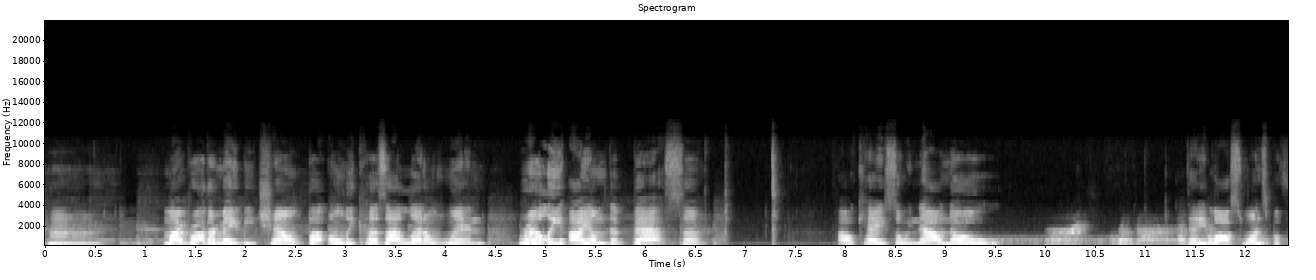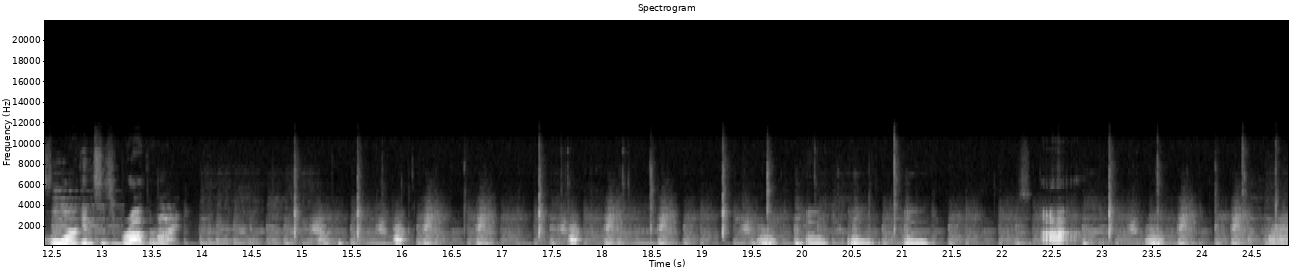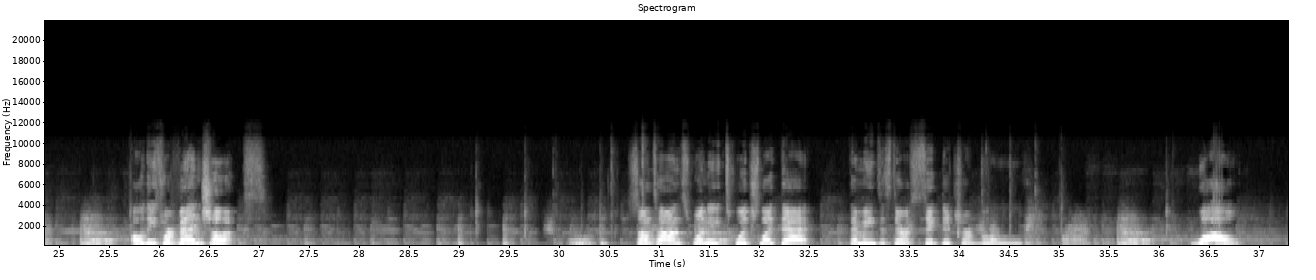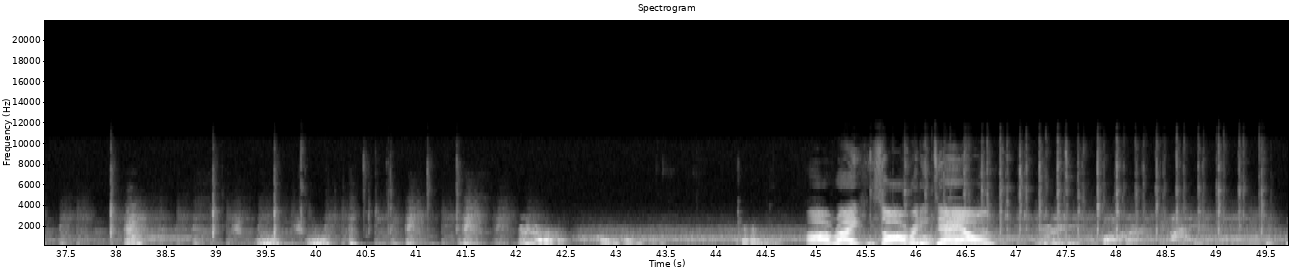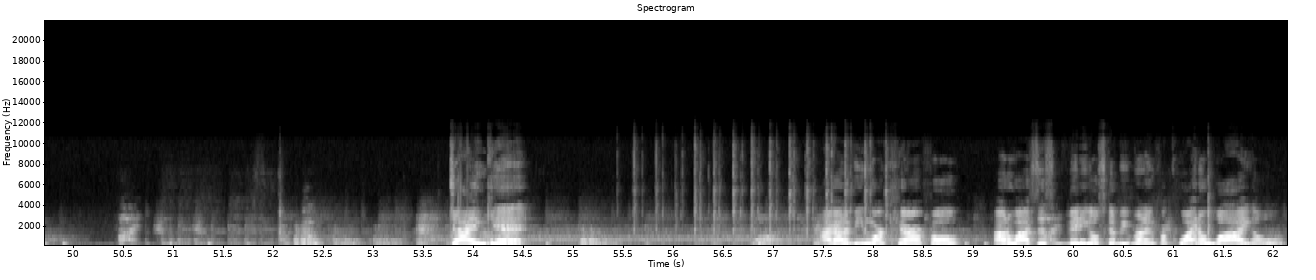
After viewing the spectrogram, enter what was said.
Hmm. My brother may be champ, but only cause I let him win. Really, I am the best. Okay, so we now know that he lost once before against his brother. Ah. Oh, these revenge hooks! Sometimes when they twitch like that, that means it's their signature move. Whoa! Alright, he's already down. Dang it! I gotta be more careful, otherwise this video's gonna be running for quite a while.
